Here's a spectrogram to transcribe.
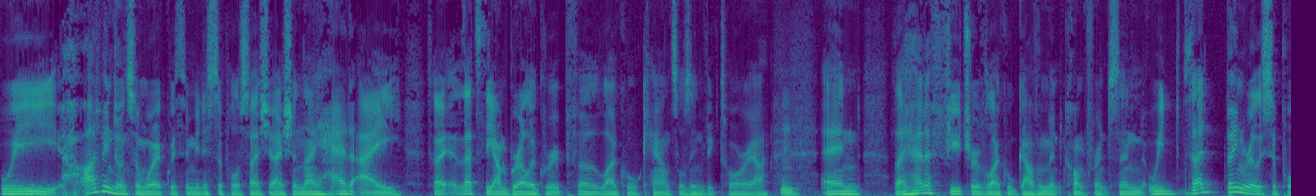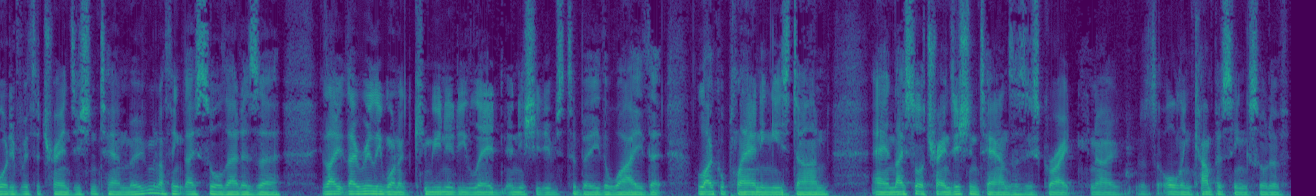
we, I'd been doing some work with the Municipal Association. They had a, so that's the umbrella group for local councils in Victoria, and they had a Future of Local Government conference, and we they'd been really supportive with the Transition Town movement. I think they saw that as a, they, they really wanted community-led initiatives to be the way that local planning is done, and they saw transition towns as this great, you know, all-encompassing sort of,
